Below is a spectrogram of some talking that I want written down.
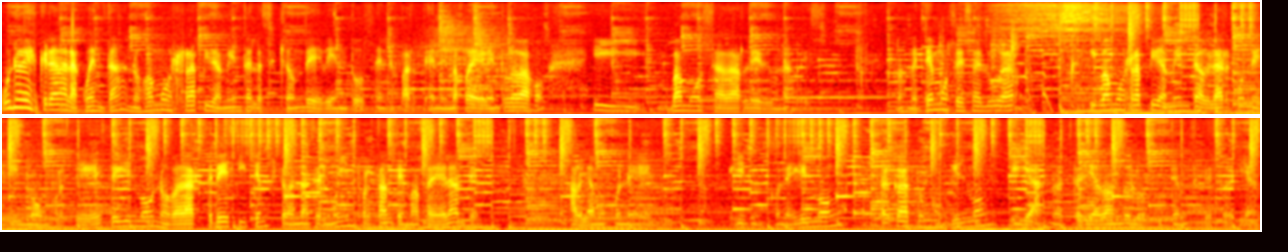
Una vez creada la cuenta, nos vamos rápidamente a la sección de eventos en el mapa de eventos de abajo y vamos a darle de una vez. Nos metemos a ese lugar y vamos rápidamente a hablar con el Gilmon porque este Gilmon nos va a dar tres ítems que van a ser muy importantes más adelante hablamos con el con el Gilmon, Takato, con Gilmon y ya nos estaría dando los ítems que serían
